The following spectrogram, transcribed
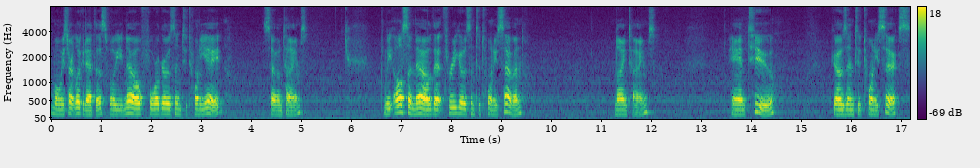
when we start looking at this, well, you know 4 goes into 28 seven times. We also know that 3 goes into 27 9 times. And 2 goes into 26,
